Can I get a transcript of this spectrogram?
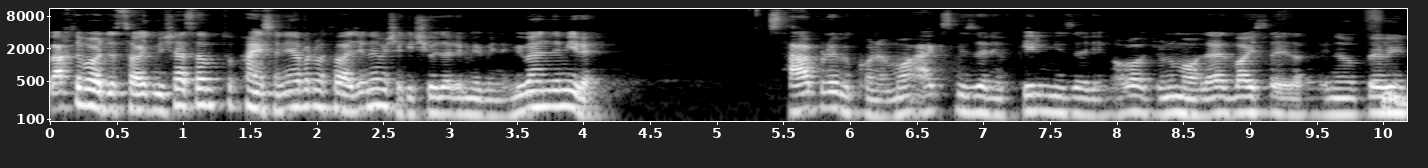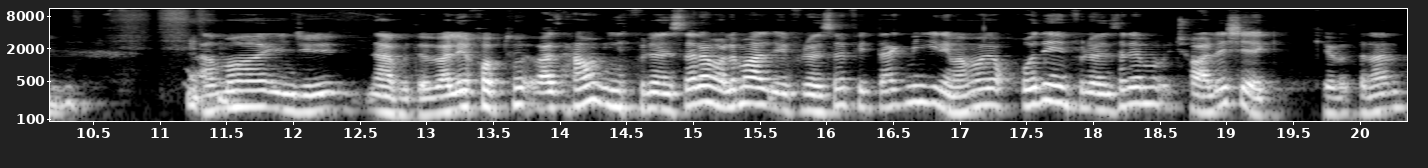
وقتی وارد سایت میشه اصلا تو 5 ثانیه اول متوجه نمیشه که چی داره می‌بینه. میبنده میره. صبر نمی‌کنه. ما عکس می‌ذاریم فیلم می‌ذاریم. آقا جون مادرت وایسا اینو ببین. اما اینجوری نبوده. ولی خب تو از همون اینفلوئنسر هم حالا ما از influencer feedback می‌گیریم. اما خود اینفلوئنسر چالشه که مثلا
